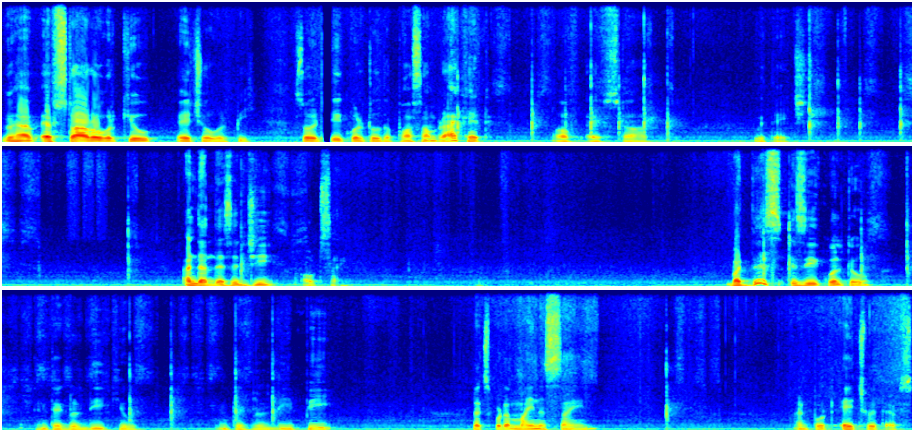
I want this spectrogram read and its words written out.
you have f star over q h over p. So, it is equal to the Poisson bracket of f star with h and then there is a g outside. But this is equal to integral dq integral dp let us put a minus sign and put h with f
